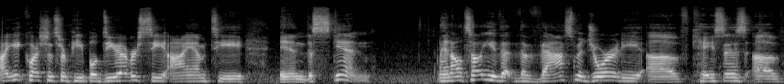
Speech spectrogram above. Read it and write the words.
I get questions from people, do you ever see IMT in the skin? And I'll tell you that the vast majority of cases of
